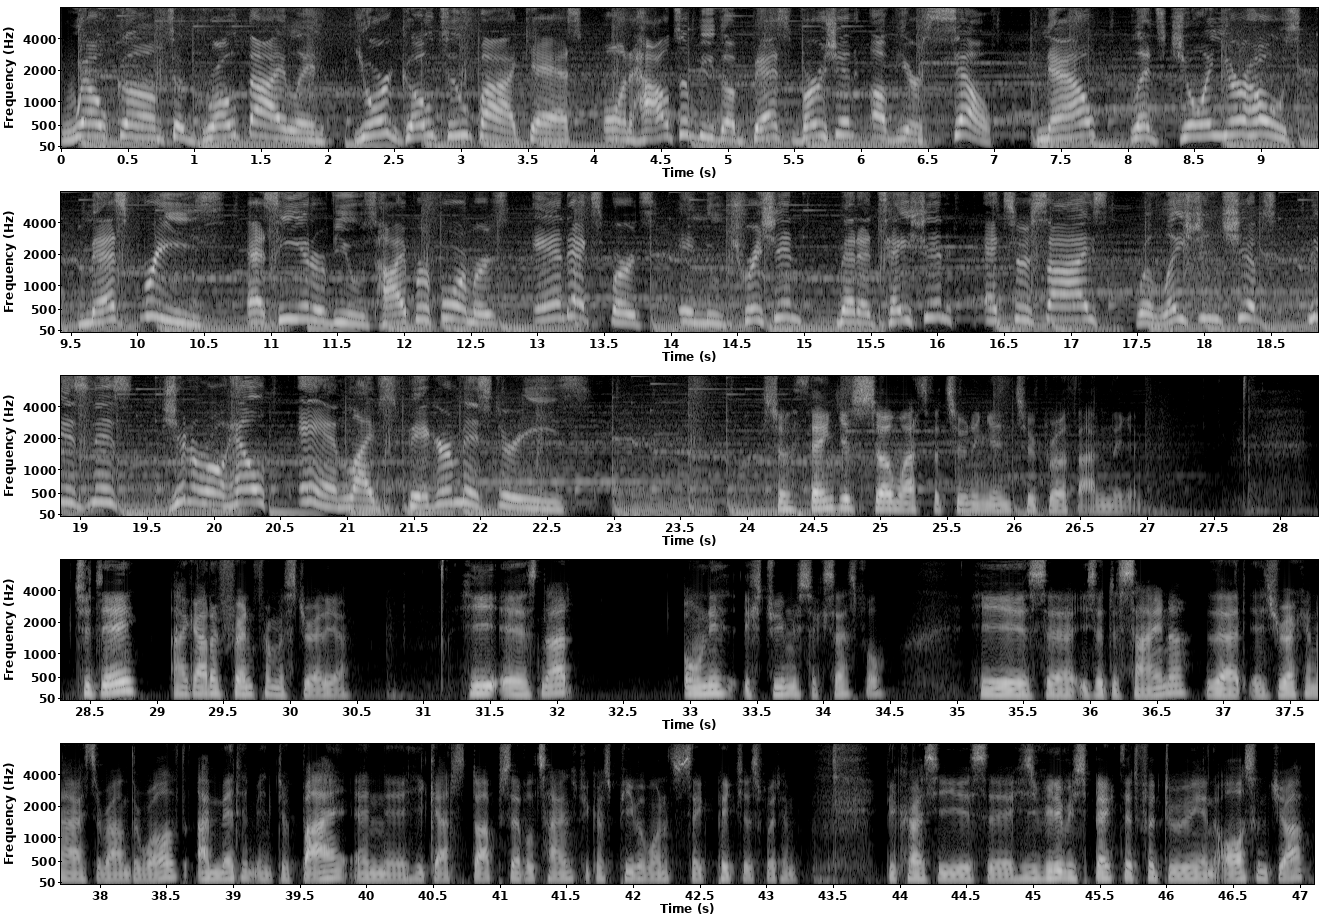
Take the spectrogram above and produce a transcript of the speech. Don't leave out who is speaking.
Speaker 1: Welcome to Growth Island, your go to podcast on how to be the best version of yourself. Now, let's join your host, Mess Freeze, as he interviews high performers and experts in nutrition, meditation, exercise, relationships, business, general health, and life's bigger mysteries.
Speaker 2: So, thank you so much for tuning in to Growth Island again. Today, I got a friend from Australia. He is not only extremely successful, he is a, he's a designer that is recognized around the world. I met him in Dubai and uh, he got stopped several times because people wanted to take pictures with him because he is uh, he's really respected for doing an awesome job.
